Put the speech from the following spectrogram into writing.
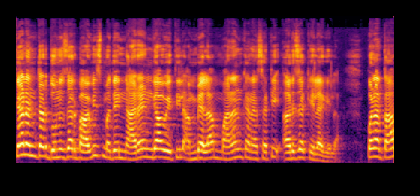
त्यानंतर दोन हजार बावीसमध्ये नारायणगाव येथील आंब्याला मानांकन मानांकनासाठी अर्ज केला गेला. पण आता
